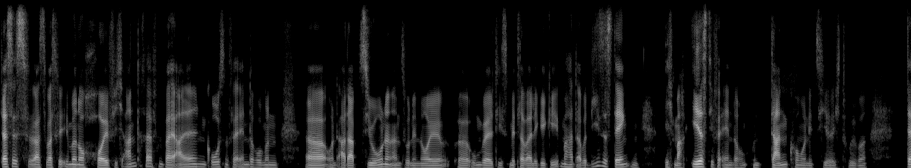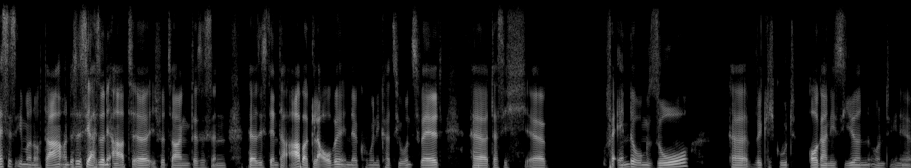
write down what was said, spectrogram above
Das ist was, was wir immer noch häufig antreffen bei allen großen Veränderungen äh, und Adaptionen an so eine neue äh, Umwelt, die es mittlerweile gegeben hat. Aber dieses Denken, ich mache erst die Veränderung und dann kommuniziere ich drüber, das ist immer noch da. Und das ist ja so eine Art, äh, ich würde sagen, das ist ein persistenter Aberglaube in der Kommunikationswelt, äh, dass sich äh, Veränderung so äh, wirklich gut organisieren und in,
